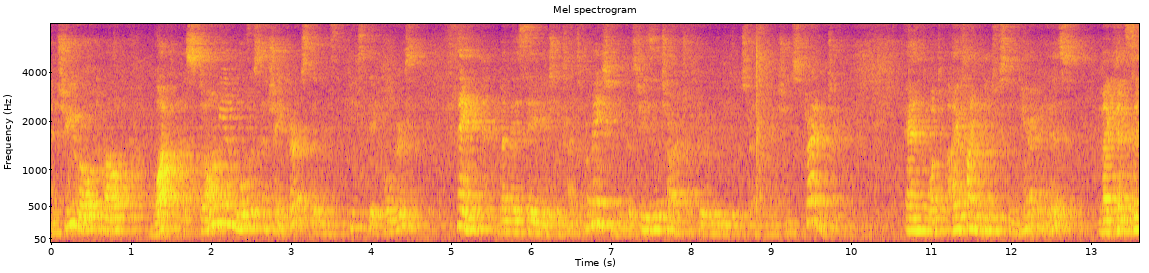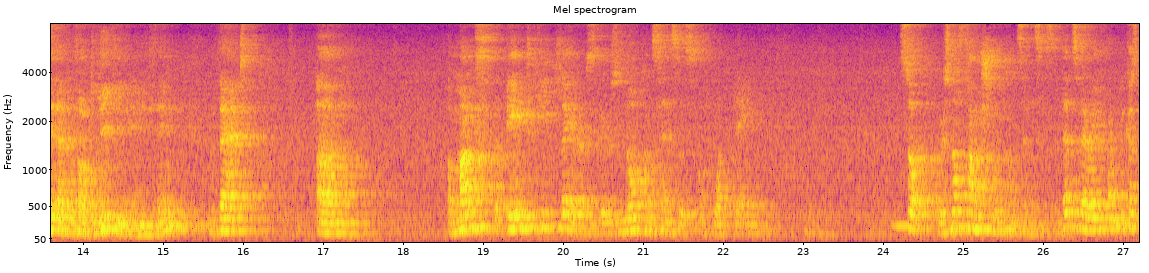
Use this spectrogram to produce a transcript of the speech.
And she wrote about what Estonian movers and shakers, that means key stakeholders, think when they say digital transformation, because she's in charge of doing the digital transformation strategy. And what I find interesting here is, and I can say that without leaking anything, that um, amongst the eight key players, there is no consensus of what they mean. So, there is no functional consensus. And that's very important because,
